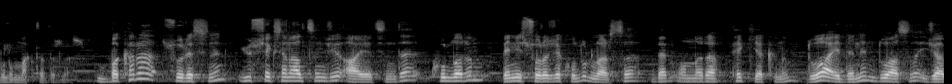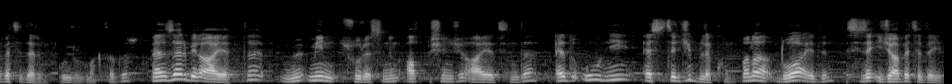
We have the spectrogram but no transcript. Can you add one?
bulunmaktadırlar. Bakara suresinin 186. ayetinde kullarım beni soracak olurlarsa ben onlara pek yakınım. Dua edenin duasına icabet ederim buyurulmaktadır. Benzer bir ayette Mü'min suresinin 60. ayetinde Ed'uni estecib lekum. Bana dua edin, size icabet edeyim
